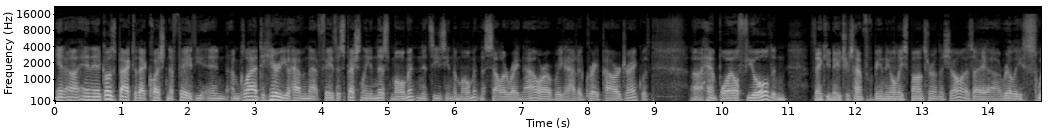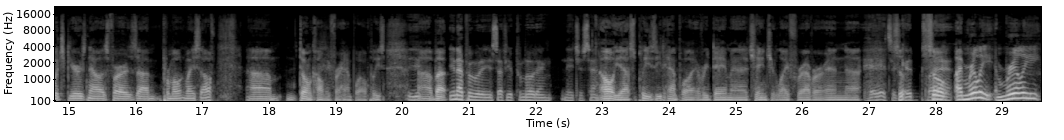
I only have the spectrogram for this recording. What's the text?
you know, and it goes back to that question of faith. And I'm glad to hear you having that faith, especially in this moment. And it's easy in the moment in the cellar right now, or we had a great power drink with uh, hemp oil fueled. And thank you, Nature's Hemp, for being the only sponsor on the show as I uh, really switch gears now as far as um, promoting myself. Um, don't call me for hemp oil, please. You, uh, but you're not promoting yourself; you're promoting Nature's Hemp. Oh yes, please eat hemp oil every day, man. It'll change your life forever. And uh, hey, it's a so, good. So I'm really, I'm really,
